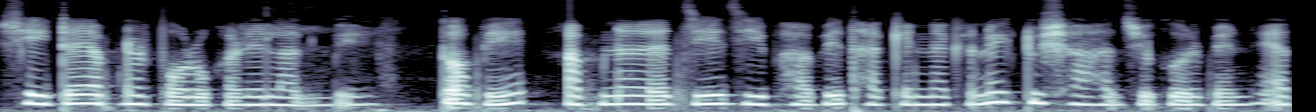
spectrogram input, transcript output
সেইটাই আপনার পরকারে লাগবে। তবে আপনারা যে যেভাবে থাকেন না কেন, একটু সাহায্য করবেন। এত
